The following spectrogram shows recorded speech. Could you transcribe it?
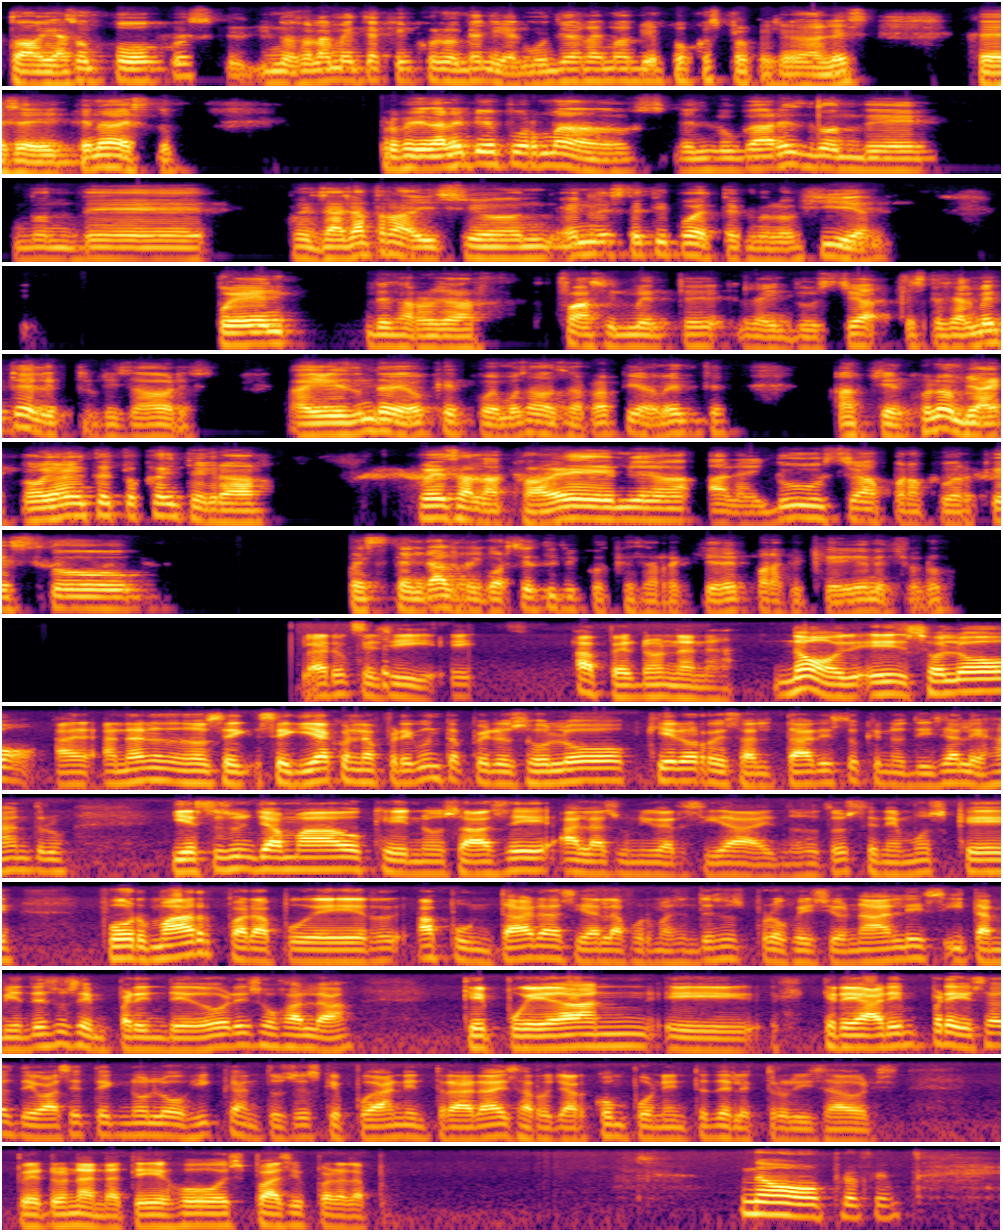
todavía son pocos, no solamente aquí en Colombia, a nivel mundial hay más bien pocos profesionales que se dediquen a esto. Profesionales bien formados en lugares donde, donde pues ya haya tradición en este tipo de tecnología, pueden desarrollar fácilmente la industria, especialmente de electrolizadores. Ahí es donde veo que podemos avanzar rápidamente aquí en Colombia. Obviamente toca integrar pues a la academia, a la industria, para poder que esto pues tenga el rigor científico que se requiere para que quede bien hecho, ¿no? Claro que sí. Eh, ah, perdón, Ana. No, eh, solo Ana nos seguía con la pregunta, pero solo quiero resaltar esto que nos dice Alejandro y esto es un llamado que nos hace a las universidades. Nosotros tenemos que formar para poder apuntar hacia la formación de esos profesionales y también de esos emprendedores, ojalá, que puedan eh, crear empresas de base tecnológica, entonces que puedan entrar a desarrollar componentes de electrolizadores. Perdón, Ana, te dejo espacio para la... No, profe.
